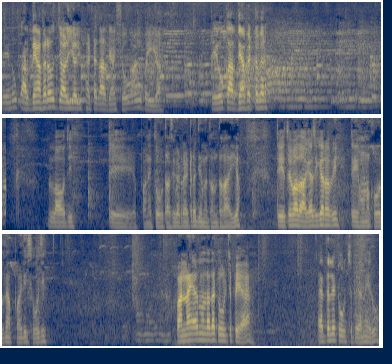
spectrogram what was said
ਤੇ ਇਹਨੂੰ ਕਰਦੇ ਆ ਫਿਰ ਉਹ ਜਾਲੀ ਵਾਲੀ ਫਿੱਟ ਕਰਦੇ ਆ ਸ਼ੋ ਉਹ ਪਈ ਆ। ਤੇ ਉਹ ਕਰਦੇ ਆ ਫਿੱਟ ਫਿਰ। ਲਓ ਜੀ, ਤੇ ਆਪਾਂ ਨੇ ਧੋਤਾ ਸੀਗਾ ਟਰੈਕਟਰ ਜਿਵੇਂ ਤੁਹਾਨੂੰ ਦਿਖਾਈ ਆ। ਤੇ ਇਹ ਤੋਂ ਬਾਅਦ ਆ ਗਿਆ ਸੀਗਾ ਰਵੀ। ਤੇ ਹੁਣ ਖੋਲਦੇ ਆ ਆਪਾਂ ਇਹਦੀ ਸ਼ੋ ਜੀ। ਪਾਨਾ ਯਾਰ ਮੈਨੂੰ ਲੱਗਦਾ ਟੂਲ ਚ ਪਿਆ। ਇਧਰਲੇ ਟੂਲ ਚ ਪਿਆ ਨੇਰੂ।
